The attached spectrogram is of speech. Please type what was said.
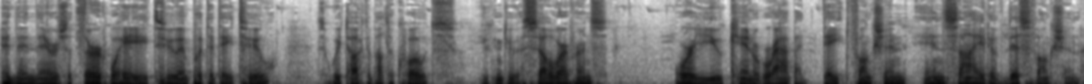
And then there's a third way to input the date too. So we talked about the quotes. You can do a cell reference, or you can wrap a date function inside of this function.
